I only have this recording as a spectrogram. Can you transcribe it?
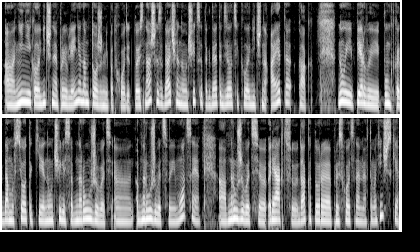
а, ни неэкологичное проявление нам тоже не подходит. То есть наша задача научиться тогда это делать экологично. А это как? Ну и первый пункт, когда мы все-таки научились обнаруживать, э, обнаруживать свои эмоции, а, обнаруживать реакцию, да, которая происходит с нами автоматически,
